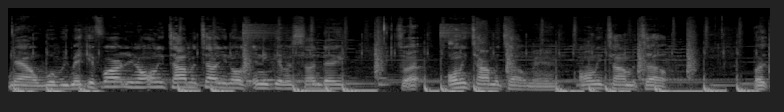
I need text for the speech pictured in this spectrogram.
Now, will we make it far? You know, only time to tell. You know, it's any given Sunday, so uh, only time to tell, man. Only time to tell. But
